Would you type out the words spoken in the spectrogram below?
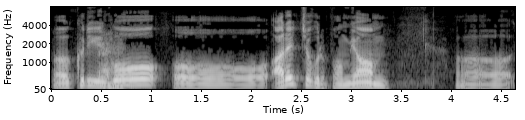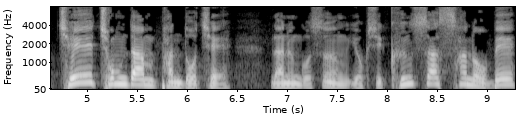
어, 그리고 어, 아래쪽으로 보면 어, 최첨단 반도체 라는 것은 역시 근사 산업의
